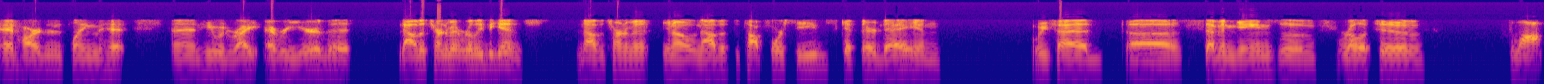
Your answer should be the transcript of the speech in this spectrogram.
Ed Hardin playing the hits, and he would write every year that now the tournament really begins. Now the tournament, you know, now that the top four seeds get their day, and we've had uh, seven games of relative flop,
